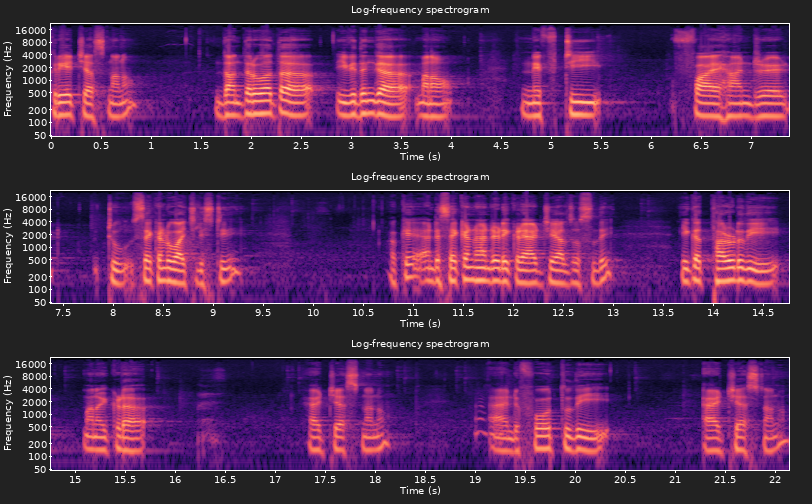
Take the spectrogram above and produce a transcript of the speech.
క్రియేట్ చేస్తున్నాను. దాని తర్వాత ఈ విధంగా మనం Nifty five hundred to second watch list ఇది ఓకే? అంటే సెకండ్ హండ్రెడ్ ఇక్కడ యాడ్ చేయాల్సి వస్తుంది. ఇక థర్డ్ది మనం ఇక్కడ యాడ్ చేస్తున్నాను. అండ్ ఫోర్త్ది యాడ్ చేస్తున్నాను.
